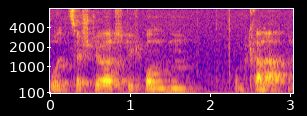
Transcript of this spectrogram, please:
wurden zerstört durch Bomben und Granaten.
